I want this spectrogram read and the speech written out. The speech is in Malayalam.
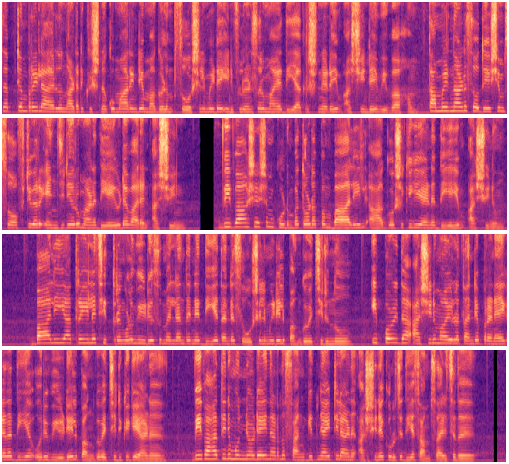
സെപ്റ്റംബറിലായിരുന്നു നടൻ കൃഷ്ണകുമാറിന്റെ മകളും സോഷ്യൽ മീഡിയ ഇൻഫ്ലുവൻസറുമായ ദിയ കൃഷ്ണയുടെയും അശ്വിന്റെയും വിവാഹം. തമിഴ്നാട് സ്വദേശിയും സോഫ്റ്റ്വെയർ എഞ്ചിനീയറുമാണ് ദിയയുടെ വരൻ അശ്വിൻ. വിവാഹശേഷം കുടുംബത്തോടൊപ്പം ബാലിയിൽ ആഘോഷിക്കുകയാണ് ദിയയും അശ്വിനും. ബാലി യാത്രയിലെ ചിത്രങ്ങളും വീഡിയോസും എല്ലാം തന്നെ ദിയ തന്റെ സോഷ്യൽ മീഡിയയിൽ പങ്കുവച്ചിരുന്നു. ഇപ്പോഴിതാ അശ്വിനുമായുള്ള തന്റെ പ്രണയകഥ ദിയ ഒരു വീഡിയോയിൽ പങ്കുവച്ചിരിക്കുകയാണ്. വിവാഹത്തിന് മുന്നോടിയായി നടന്ന സംഗീത് നൈറ്റിലാണ് അശ്വിനെ കുറിച്ച് ദിയ സംസാരിച്ചത്.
